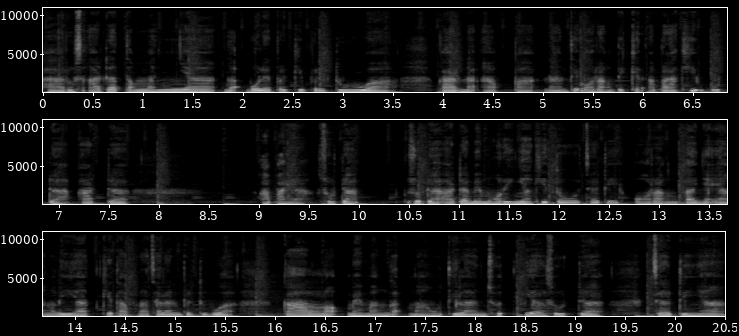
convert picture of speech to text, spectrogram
Harus ada temennya. Nggak boleh pergi berdua. Karena apa? Nanti orang pikir apalagi udah ada apa ya sudah sudah ada memorinya gitu. Jadi orang banyak yang lihat kita pernah jalan berdua. Kalau memang nggak mau dilanjut ya sudah. Jadinya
